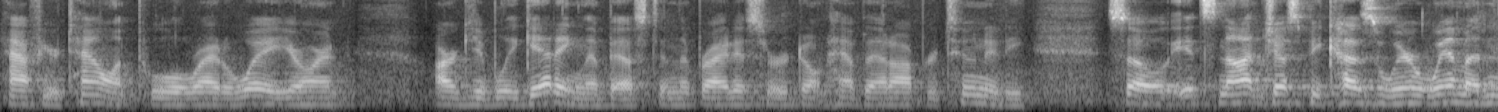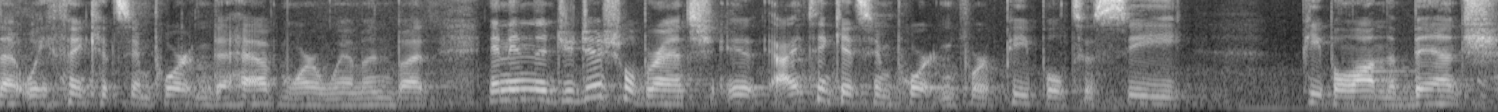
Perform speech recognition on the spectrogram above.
half your talent pool right away, you aren't arguably getting the best and the brightest or don't have that opportunity. So it's not just because we're women that we think it's important to have more women, but and in the judicial branch, it, I think it's important for people to see people on the bench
